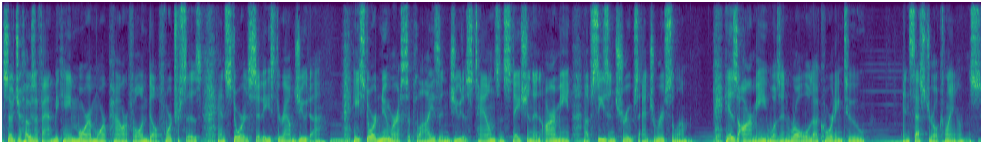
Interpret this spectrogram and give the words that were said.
So Jehoshaphat became more and more powerful and built fortresses and storage cities throughout Judah. He stored numerous supplies in Judah's towns and stationed an army of seasoned troops at Jerusalem. His army was enrolled according to ancestral clans.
